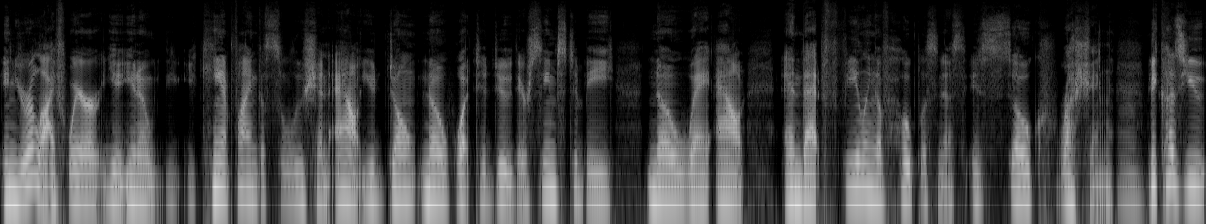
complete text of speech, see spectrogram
in your life where you you know you can't find the solution out. You don't know what to do. There seems to be no way out. And that feeling of hopelessness is so crushing mm. because you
